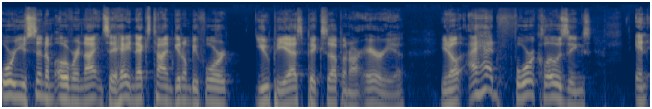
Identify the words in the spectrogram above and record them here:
or you send them overnight and say, hey, next time get them before UPS picks up in our area. You know, I had four closings, and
